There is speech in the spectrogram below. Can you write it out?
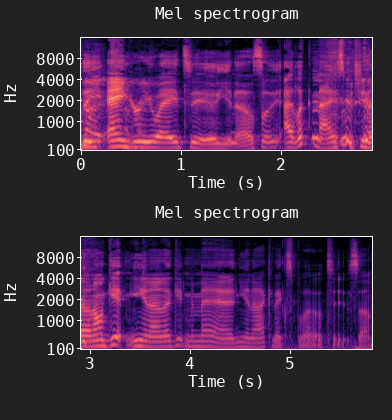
the not- angry way too. You know, so I look nice, but you know, don't get you know, don't get me mad. You know, I can explode too. So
